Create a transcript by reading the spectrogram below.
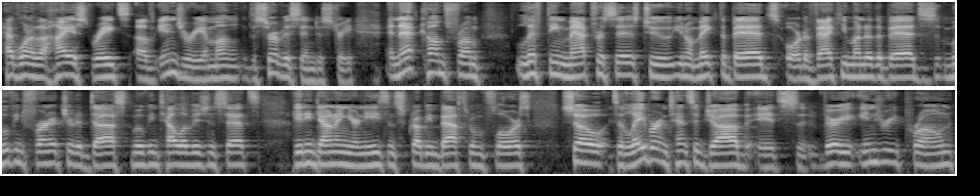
have one of the highest rates of injury among the service industry, and that comes from lifting mattresses to you know make the beds or to vacuum under the beds, moving furniture to dust, moving television sets, getting down on your knees and scrubbing bathroom floors. So it's a labor-intensive job. It's very injury prone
